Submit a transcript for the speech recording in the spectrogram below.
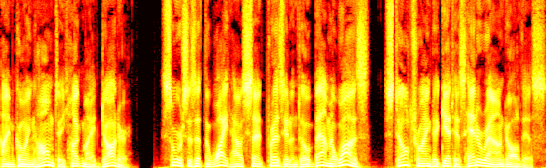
I'm going home to hug my daughter. Sources at the White House said President Obama was still trying to get his head around all this,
